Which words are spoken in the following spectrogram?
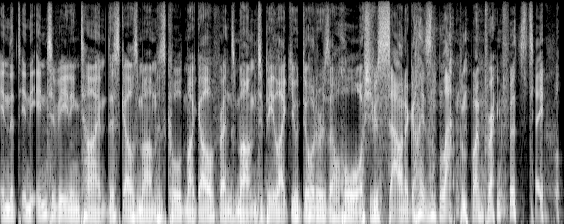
in the in the intervening time, this girl's mum has called my girlfriend's mum to be like, "Your daughter is a whore. She was sat on a guy's lap at my breakfast table."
